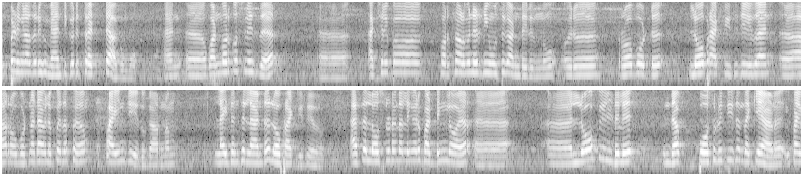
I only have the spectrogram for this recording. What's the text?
എപ്പോഴെങ്കിലും അതൊരു ഹ്യൂമാനിറ്റിക്ക് ഒരു ത്രെറ്റ് ആകുമോ? And one more question is there actually ഇപ്പോൾ കുറച്ച് നാൾ മുന്നേ ഒരു ന്യൂസ് കണ്ടിരുന്നു. ഒരു റോബോട്ട് ലോ പ്രാക്ടീസ് ചെയ്തു ആൻഡ് ആ റോബോട്ടിനെ ഡെവലപ്പ് ചെയ്ത ഫേം ഫൈൻ ചെയ്തു. കാരണം ലൈസൻസ് ഇല്ലാണ്ട് ലോ പ്രാക്ടീസ് ചെയ്തു. ആസ് എ ലോ സ്റ്റുഡന്റ് അല്ലെങ്കിൽ ഒരു ബഡ്ഡിങ് ലോയർ ലോ ഫീൽഡിൽ ഇതിൻ്റെ പോസിബിലിറ്റീസ് എന്തൊക്കെയാണ് if I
